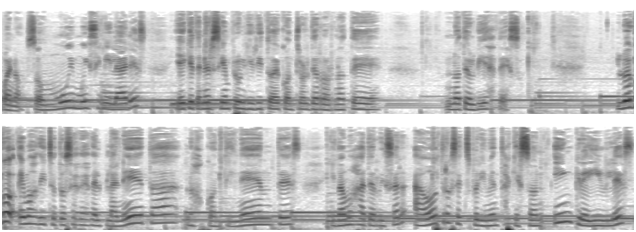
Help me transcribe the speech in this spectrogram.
Bueno, son muy muy similares y hay que tener siempre un librito de control de error, no te, no te olvides de eso. Luego hemos dicho entonces desde el planeta, los continentes y vamos a aterrizar a otros experimentos que son increíbles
